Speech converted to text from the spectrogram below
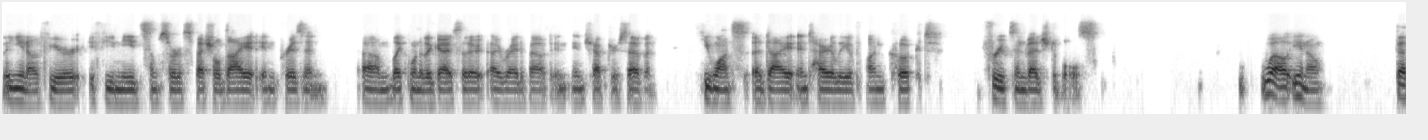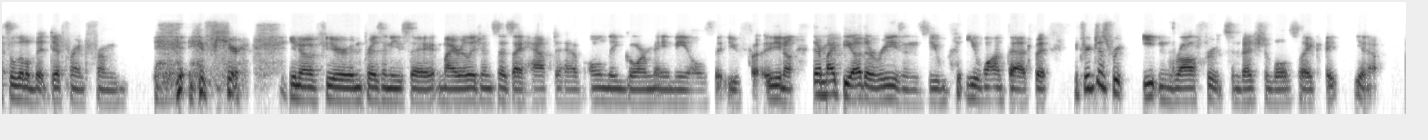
you know, if you're if you need some sort of special diet in prison, um, like one of the guys that I, I write about in, in chapter seven, he wants a diet entirely of uncooked fruits and vegetables. Well, you know, that's a little bit different from if you're you know if you're in prison you say my religion says i have to have only gourmet meals that you you know there might be other reasons you you want that but if you're just re- eating raw fruits and vegetables like you know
